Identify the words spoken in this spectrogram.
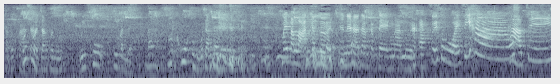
ค่ะลูกค้าอุ้ยสจ๋าวยจังตัวนี้อุ้ยคู่คู่กันเลยได้ไม่คู่โอ้โหดำกับแดงไม่บาลานซ์กันเลยเห็นไหมคะดำกับแดงมาเลยอะสวยๆสีขาวขาวจริง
